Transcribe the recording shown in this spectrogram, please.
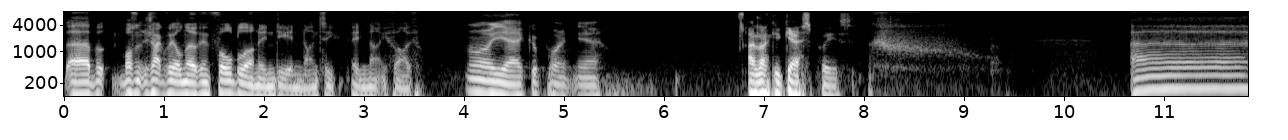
Uh, but wasn't Jacques Villeneuve in full blown Indy in 90 in 95? Oh yeah, good point. Yeah. I'd like a guess, please. Uh,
